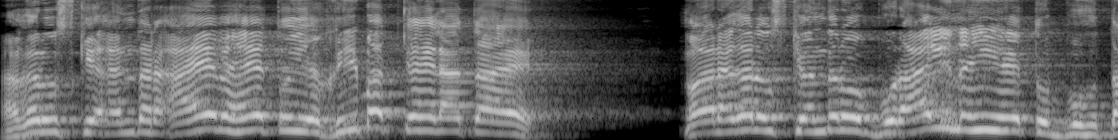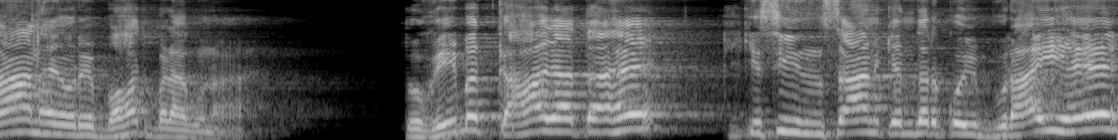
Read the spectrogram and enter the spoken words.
اگر اس کے اندر عیب ہے تو یہ غیبت کہلاتا ہے اور اگر اس کے اندر وہ برائی نہیں ہے تو بہتان ہے اور یہ بہت بڑا گناہ ہے۔ تو غیبت کہا جاتا ہے کہ کسی انسان کے اندر کوئی برائی ہے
